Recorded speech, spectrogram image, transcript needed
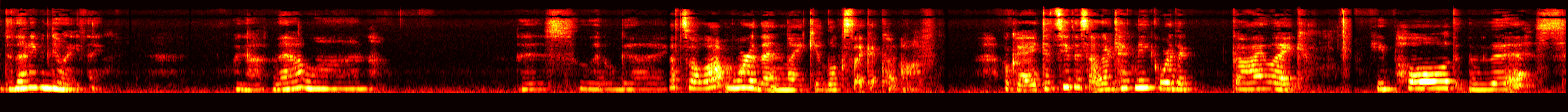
Did that even do anything? We got that one. This little guy. That's a lot more than like it looks like it cut off. Okay, I did see this other technique where the guy like, he pulled this.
